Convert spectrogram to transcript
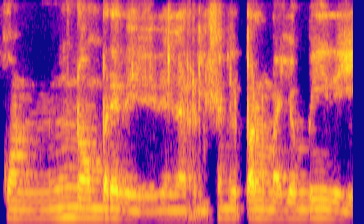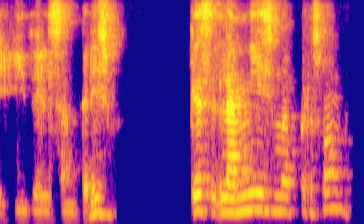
con un nombre de, de, la religión del palo mayombe y, y, del santerismo, que es la misma persona.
